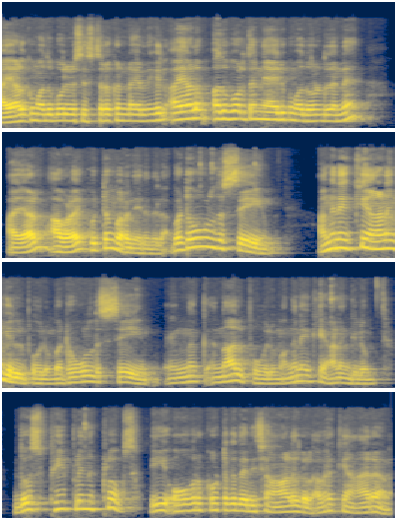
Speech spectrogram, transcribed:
അയാൾക്കും അതുപോലെ ഒരു സിസ്റ്ററൊക്കെ ഉണ്ടായിരുന്നെങ്കിൽ അയാളും അതുപോലെ തന്നെ ആയിരിക്കും. അതുകൊണ്ട് തന്നെ അയാൾ അവളെ കുറ്റം പറഞ്ഞിരുന്നില്ല. ബട്ട് ഓൾ ദ സെയിം അങ്ങനെയൊക്കെ ആണെങ്കിൽ പോലും ബട്ട് ഓൾ ദ സെയിം എന്ന എന്നാൽ പോലും അങ്ങനെയൊക്കെ ആണെങ്കിലും ദോസ് പീപ്പിൾ ഇൻ ക്ലോക്സ് ഈ ഓവർ കോട്ടൊക്കെ ധരിച്ച ആളുകൾ അവരൊക്കെ ആരാണ്?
